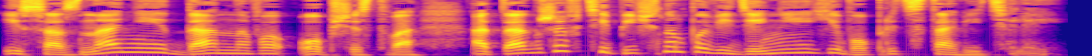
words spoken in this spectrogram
и сознании данного общества, а также в типичном поведении его представителей.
